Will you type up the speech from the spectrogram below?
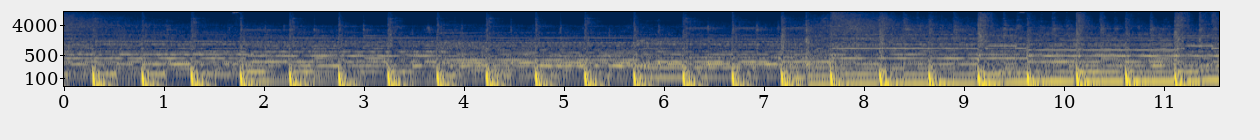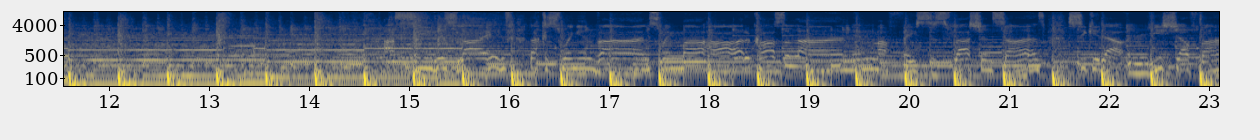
It out and ye shall find.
